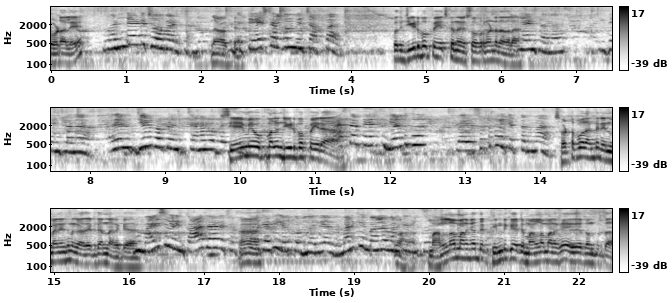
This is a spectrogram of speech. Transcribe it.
చూడాలి. ఓకే. కొద్దిగా జీడిపప్పు వేసుకుందాం సూపర్గా ఉంటుంది అందులో. సేమియా ఉప్మాలను జీడిపప్పు ఎత్తానమ్మా చుట్టపోలు అంటే నేను మనిషిని కాదు ఎందుకు మనలో మనకంటే తిండికి మనలో మనకే ఇదే ఉంటుందా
